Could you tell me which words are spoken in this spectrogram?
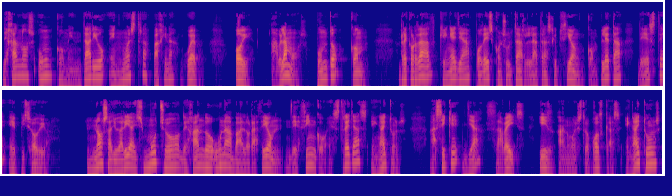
dejadnos un comentario en nuestra página web hoyhablamos.com. Recordad que en ella podéis consultar la transcripción completa de este episodio. Nos ayudaríais mucho dejando una valoración de 5 estrellas en iTunes. Así que ya sabéis, id a nuestro podcast en iTunes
